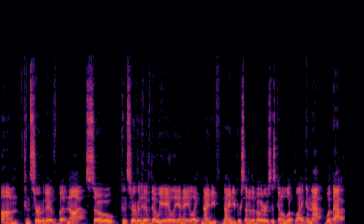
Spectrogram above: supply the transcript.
um, conservative but not so conservative that we alienate like 90 percent of the voters is going to look like, and that what that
